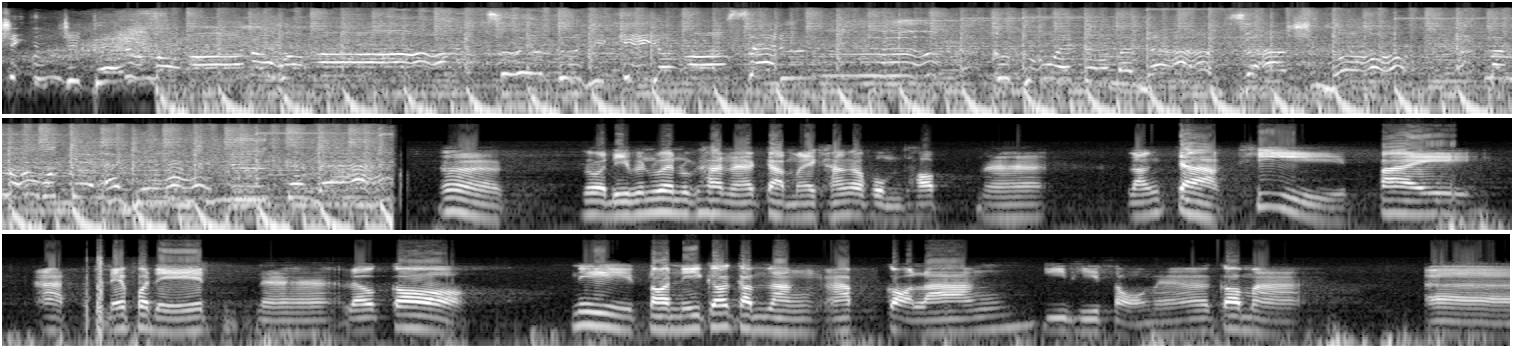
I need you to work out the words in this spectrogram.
信じてるものを強く引き寄せる凍えた眼差しも守ってあげるから อ่าสวัสดีเพื่อนๆทุกท่านนะ กลับมาอีกครั้งกับผมท็อปนะฮะ หลังจากที่ไปอัด l e f t 4 Dead นะฮะ แล้วก็นี่ตอนนี้ก็กำลังอัพเกาะล้าง EP 2 นะ ก็มา เอ่อ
